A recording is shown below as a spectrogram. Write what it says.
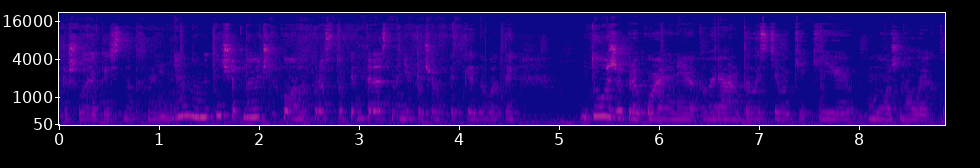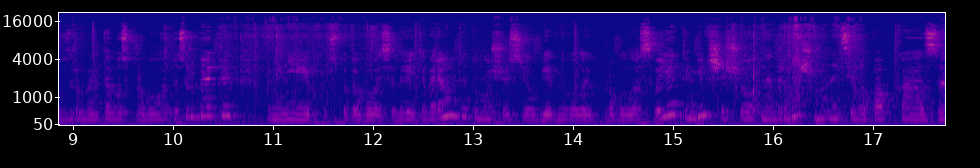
прийшло якесь натхнення. Ну не те, щоб неочікувано, просто Pinterest мені почав підкидувати дуже прикольні варіанти листівок, які можна легко зробити або спробувати зробити. Мені сподобалися деякі варіанти, тому щось я об'єднувала і пробила своє. Тим більше, що не дарма, що в мене ціла папка з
